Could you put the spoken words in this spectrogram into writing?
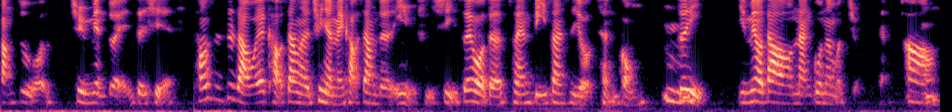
帮助我去面对这些。同时，至少我也考上了去年没考上的英语辅系，所以我的 Plan B 算是有成功，所以也没有到难过那么久。这样啊，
